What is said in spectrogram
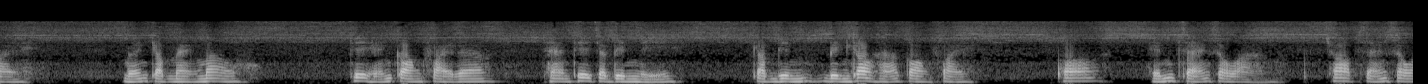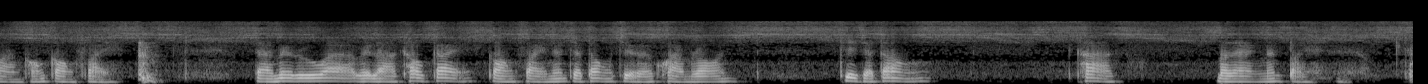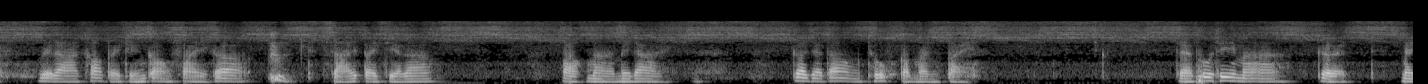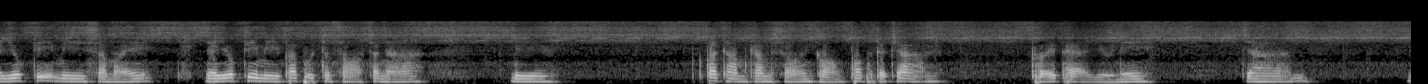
เหมือนกับแมงเม่าที่เห็นกองไฟแล้ว แทนที่จะบินหนี กับบินบินเข้าหากองไฟ เพราะเห็นแสงสว่าง ชอบแสงสว่างของกองไฟ แต่ไม่รู้ว่าเวลาเข้าใกล้กองไฟนั้นจะต้องเจอความร้อน ที่จะต้องฆ่ามาแมลงนั้นไป เวลาเข้าไปถึงกองไฟก็สายไปเสียแล้ว ออกมาไม่ได้ ก็จะต้องทุกข์กับมันไป แต่ผู้ที่มาเกิดในยุคที่มีสมัย ในยุคที่มีพระพุทธศาสนา มีพระธรรมคำสอนของพระพุทธเจ้า เผยแผ่อยู่นี้ จะ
